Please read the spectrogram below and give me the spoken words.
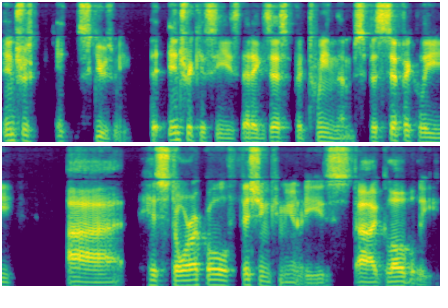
interest excuse me the intricacies that exist between them specifically uh, historical fishing communities uh, globally.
